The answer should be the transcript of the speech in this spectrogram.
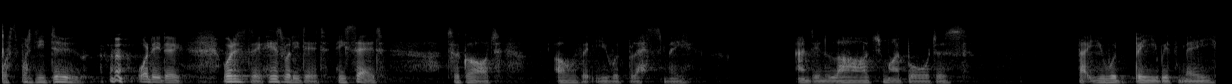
What's, what did he do? what did he do? What did he do? Here's what he did. He said to God, Oh, that you would bless me and enlarge my borders, that you would be with me,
